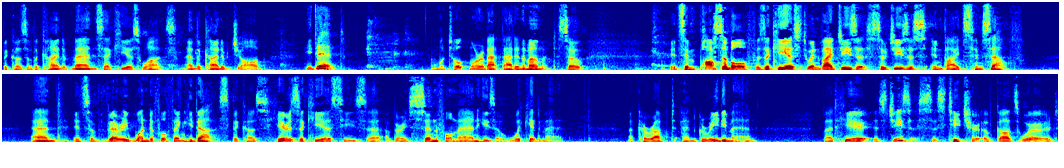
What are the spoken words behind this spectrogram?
because of the kind of man Zacchaeus was and the kind of job he did. And we'll talk more about that in a moment. So it's impossible for Zacchaeus to invite Jesus, so Jesus invites himself. And it's a very wonderful thing he does because here's Zacchaeus. He's a, a, very sinful man. He's a wicked man, a corrupt and greedy man. But here is Jesus, this teacher of God's Word,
